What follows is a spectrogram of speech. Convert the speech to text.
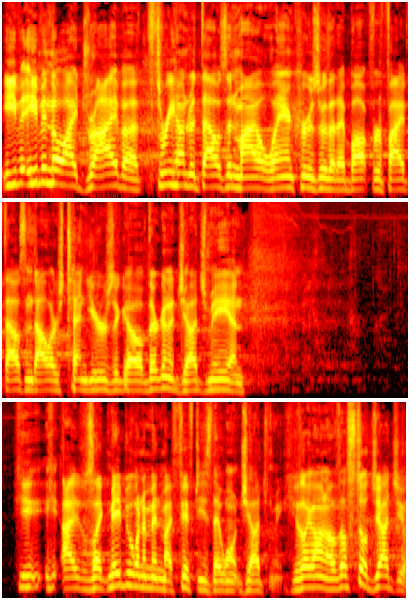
Even, even though I drive a 300,000 mile Land Cruiser that I bought for $5,000 10 years ago, they're gonna judge me. And he, he, I was like, Maybe when I'm in my 50s, they won't judge me. He's like, Oh no, they'll still judge you.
